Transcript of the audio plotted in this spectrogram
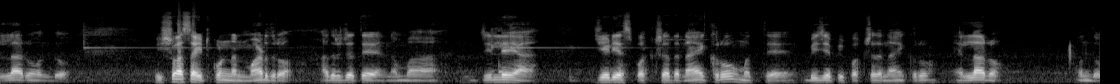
ಎಲ್ಲರೂ ಒಂದು ವಿಶ್ವಾಸ ಇಟ್ಕೊಂಡು ನಾನು ಮಾಡಿದ್ರು. ಅದ್ರ ಜೊತೆ ನಮ್ಮ ಜಿಲ್ಲೆಯ ಜೆ ಡಿ ಎಸ್ ಪಕ್ಷದ ನಾಯಕರು ಮತ್ತು ಬಿ ಜೆ ಪಿ ಪಕ್ಷದ ನಾಯಕರು ಎಲ್ಲರೂ ಒಂದು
